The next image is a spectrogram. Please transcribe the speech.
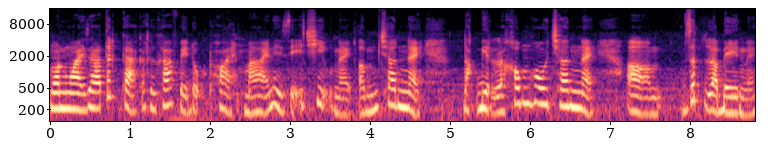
còn ngoài ra tất cả các thứ khác về độ thoải mái này dễ chịu này ấm chân này đặc biệt là không hôi chân này uh, rất là bền này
